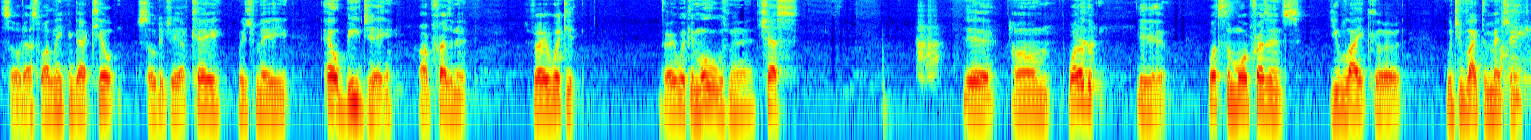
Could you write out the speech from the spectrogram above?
so that's why Lincoln got killed. So did JFK, which made LBJ our president. Very wicked, very wicked moves, man. Chess. Mhm. Yeah. Um. What other? Yeah. What's some more presidents you like? Uh, would you like to I mention? mean,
